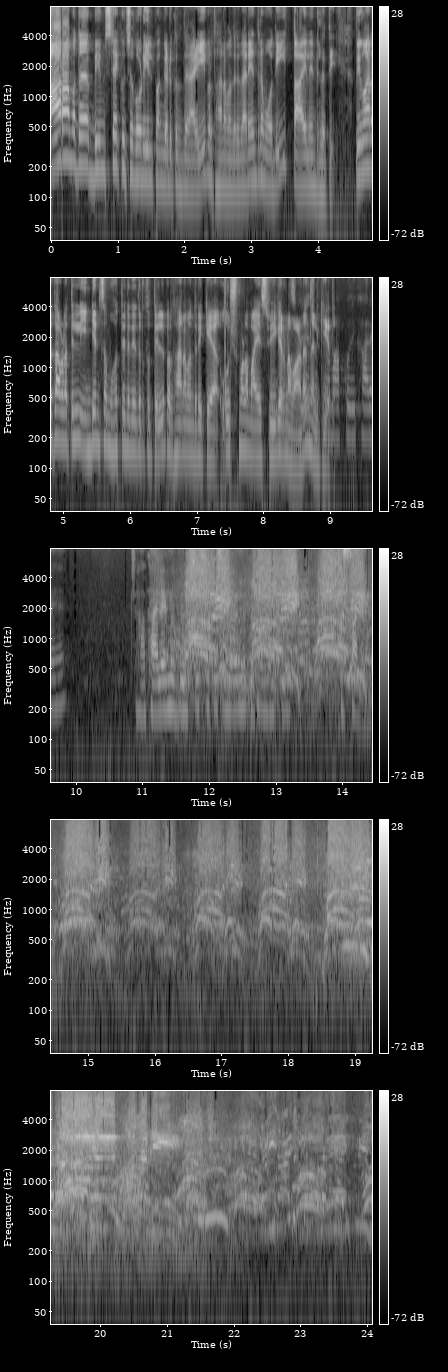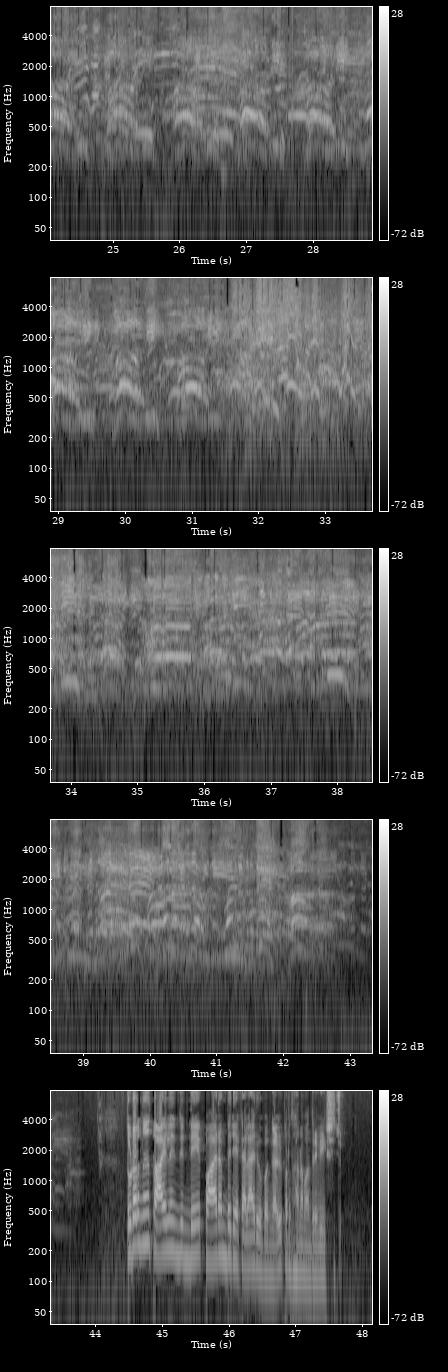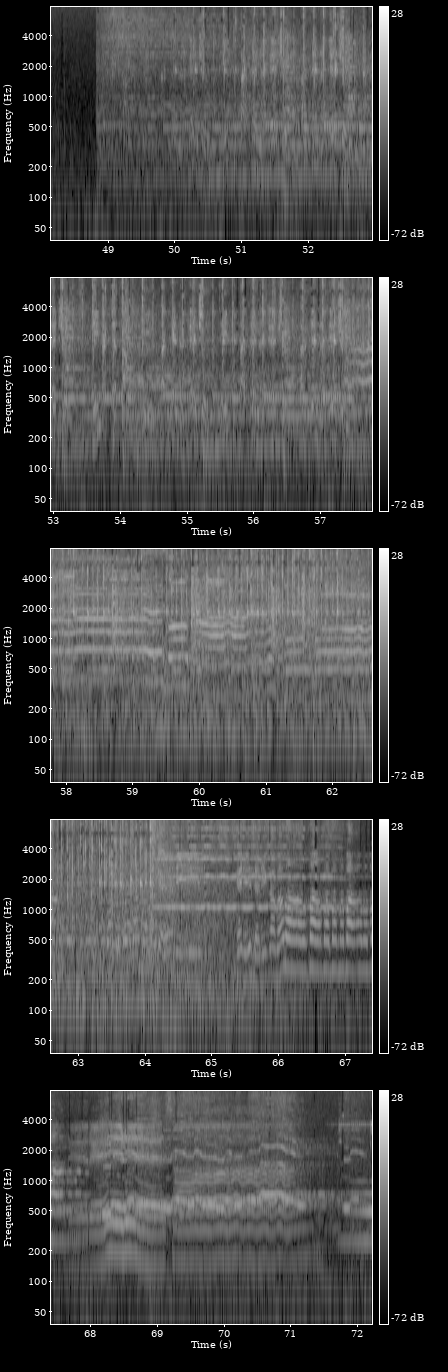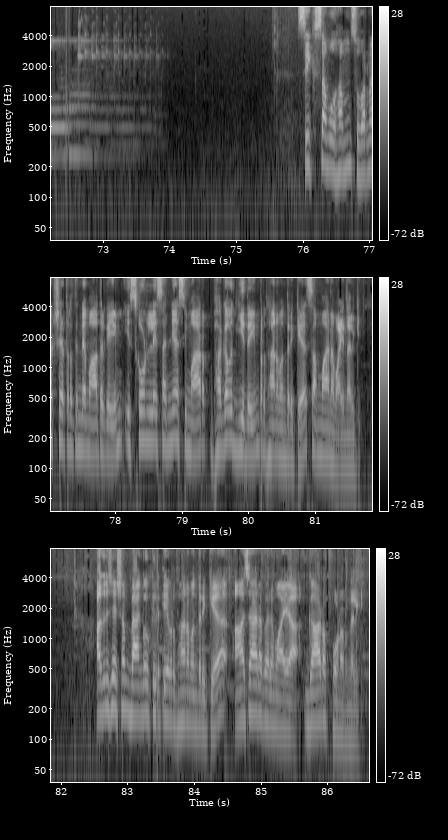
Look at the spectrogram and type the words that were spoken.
ആറാമത് ബിംസ്റ്റെക് ഉച്ചകോടിയിൽ പങ്കെടുക്കുന്നതിനായി പ്രധാനമന്ത്രി നരേന്ദ്രമോദി തായ്ലൻഡിലെത്തി. വിമാനത്താവളത്തിൽ ഇന്ത്യൻ സമൂഹത്തിന്റെ നേതൃത്വത്തിൽ പ്രധാനമന്ത്രിക്ക് ഊഷ്മളമായ സ്വീകരണമാണ് നൽകിയത്. हम തുടർന്ന് തായ്ലൻഡിന്റെ പാരമ്പര്യ കലാരൂപങ്ങൾ പ്രധാനമന്ത്രി വീക്ഷിച്ചു സിഖ് സമൂഹം സുവർണക്ഷേത്രത്തിന്റെ മാതൃകയും ഇസ്കോണിലെ സന്യാസിമാർ ഭഗവത്ഗീതയും പ്രധാനമന്ത്രിക്ക് സമ്മാനമായി നൽകി. അതിനുശേഷം ബാങ്കോക്കിലെത്തിയ പ്രധാനമന്ത്രിക്ക് ആചാരപരമായ ഗാർഡ് ഓഫ് ഓണർ നൽകി.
